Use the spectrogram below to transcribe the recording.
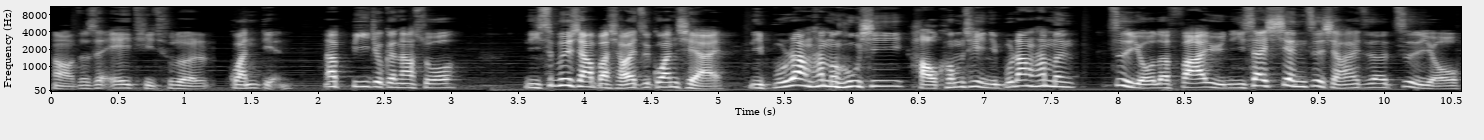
好，这是 A 提出的观点。那 B 就跟他说，你是不是想要把小孩子关起来？你不让他们呼吸好空气，你不让他们自由的发育，你在限制小孩子的自由。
